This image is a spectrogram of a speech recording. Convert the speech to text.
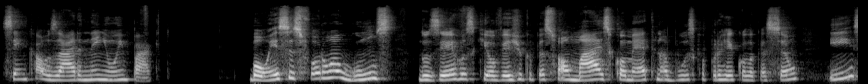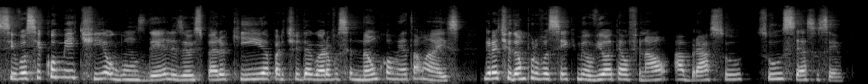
sem causar nenhum impacto. Bom, esses foram alguns dos erros que eu vejo que o pessoal mais comete na busca por recolocação. E se você cometia alguns deles, eu espero que a partir de agora você não cometa mais. Gratidão por você que me ouviu até o final. Abraço, sucesso sempre.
